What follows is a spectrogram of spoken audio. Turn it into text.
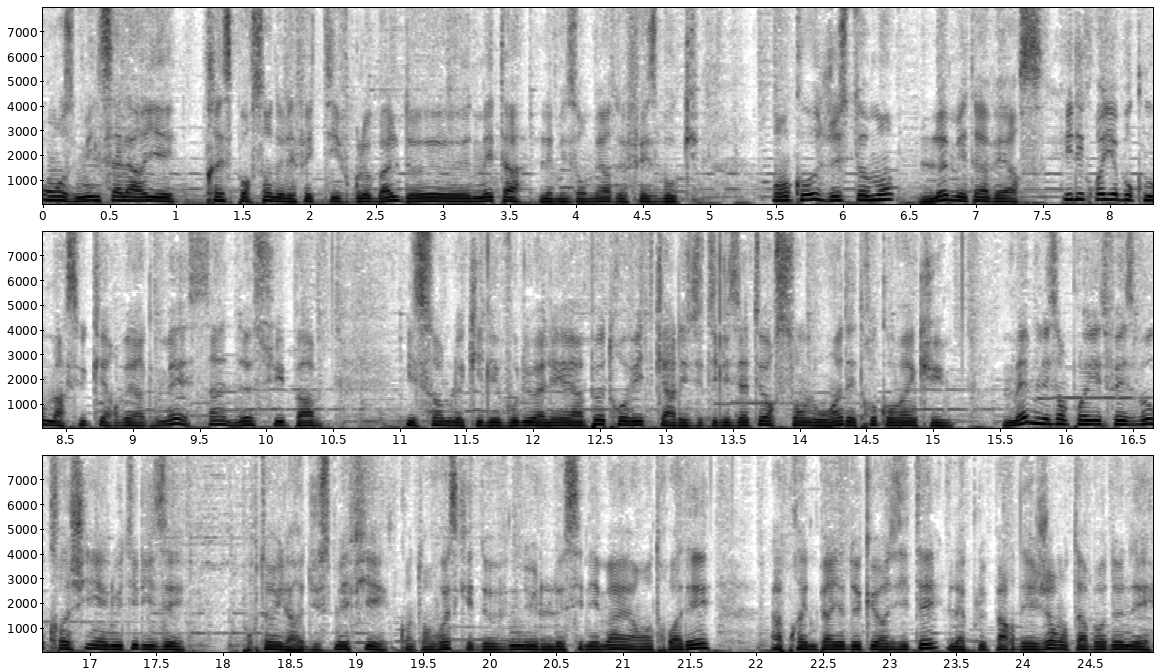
11 000 salariés, 13% de l'effectif global de Meta, la maison mère de Facebook. En cause justement le métaverse. Il y croyait beaucoup Mark Zuckerberg, mais ça ne suit pas. Il semble qu'il ait voulu aller un peu trop vite car les utilisateurs sont loin d'être convaincus. Même les employés de Facebook rechignent à l'utiliser. Pourtant, il aurait dû se méfier. Quand on voit ce qui est devenu le cinéma en 3D, après une période de curiosité, la plupart des gens ont abandonné,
